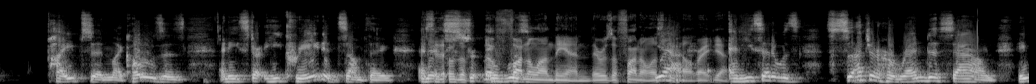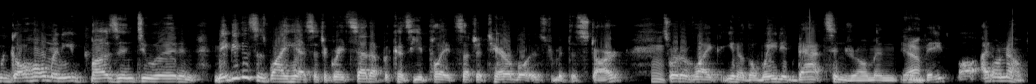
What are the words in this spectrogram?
pipes and like hoses and he start he created something and So it there was a, a it was- funnel on the end. There was a funnel as yeah. well, right? Yeah. And he said it was such a horrendous sound. He would go home and he'd buzz into it. And maybe this is why he has such a great setup because he played such a terrible instrument to start. Sort of like, you know, the weighted bat syndrome in, Yeah. in baseball. I don't know.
